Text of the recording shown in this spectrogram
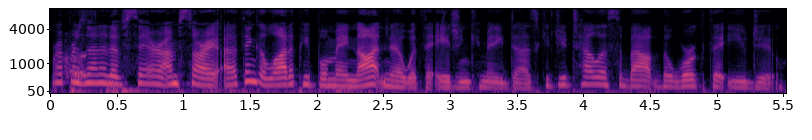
Representative Serra, I'm sorry. I think a lot of people may not know what the Aging Committee does. Could you tell us about the work that you do?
